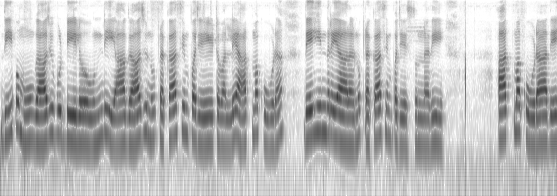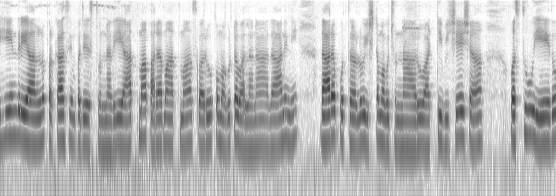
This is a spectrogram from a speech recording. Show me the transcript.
దీపము గాజు బుడ్డిలో ఉండి ఆ గాజును ప్రకాశింపజేయటం వల్లే ఆత్మ కూడా దేహేంద్రియాలను ప్రకాశింపజేస్తున్నది. ఆత్మ కూడా దేహేంద్రియాలను ప్రకాశింపజేస్తున్నది. ఆత్మ పరమాత్మ స్వరూపమగుట వలన దానిని దారపుత్రులు ఇష్టమగుచున్నారు. అట్టి విశేష వస్తువు ఏదో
